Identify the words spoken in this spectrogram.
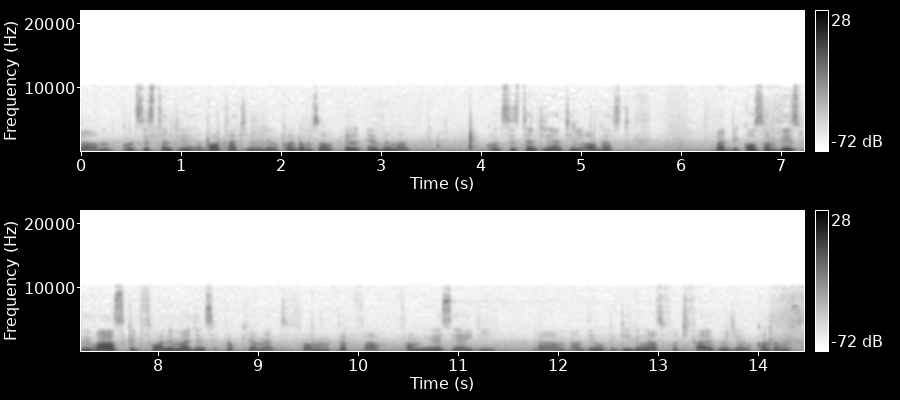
um, consistently, about 30 million condoms every month, consistently until August. But because of this, we've asked for an emergency procurement from PEPFAR, from USAID, um, and they will be giving us 45 million condoms.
